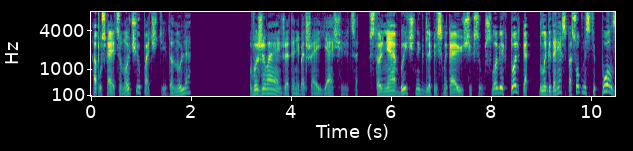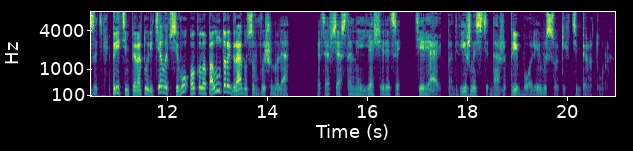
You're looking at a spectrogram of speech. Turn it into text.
опускается ночью почти до нуля. Выживает же эта небольшая ящерица в столь необычных для присмыкающихся условиях только благодаря способности ползать при температуре тела всего около полутора градусов выше нуля, хотя все остальные ящерицы теряют подвижность даже при более высоких температурах.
